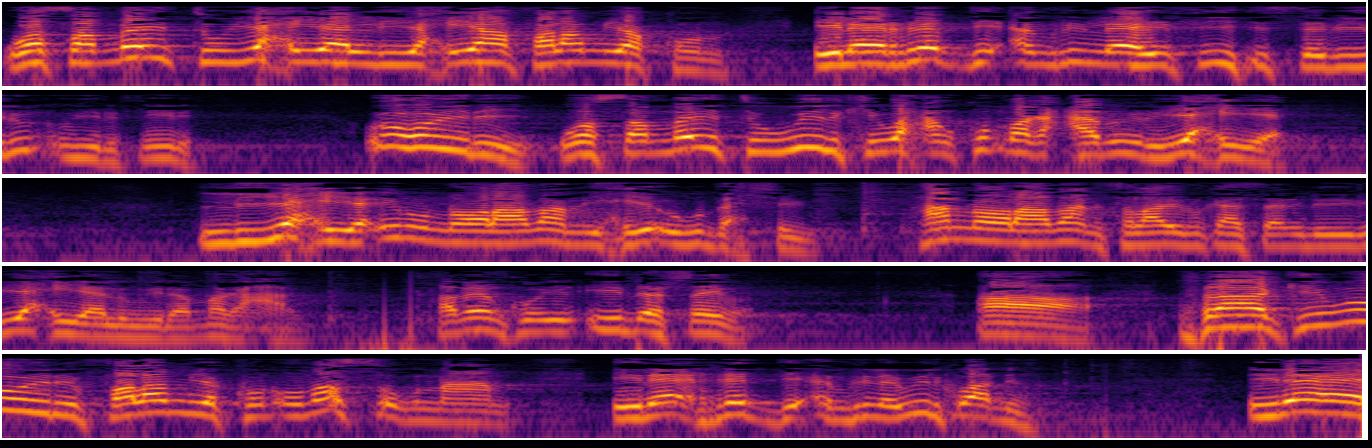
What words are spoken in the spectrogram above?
Wasamaytu yaxya liyaxyaa falam yakun ilaa raddi amrilaahi fiihi sabiilun uu yidhi fiiri. Wuxuu yidhi wasamaytu wiilkii waxaan ku magacaaba yidhi yaxya liyaxya inuu noolaadaan yaxya ugu baxshay. Ha noolaadaan islaami markaasaan yidhi yaxya lagu yidhaha magacaaga habeenku ii dhashayba laakiin wuu yidhi falam yakun uma sugnaan. Ilaa raddi amrila wiilka waa dhintay ilaa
